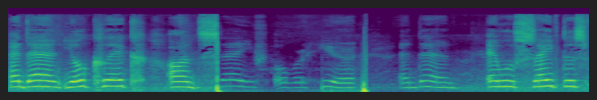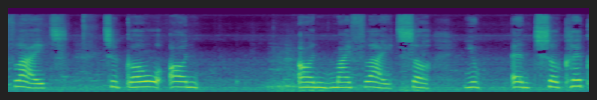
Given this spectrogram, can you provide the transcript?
And then you'll click on here and then it will save this flight to go on on my flight. So you and so click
